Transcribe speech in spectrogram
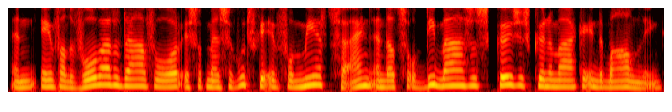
En een van de voorwaarden daarvoor is dat mensen goed geïnformeerd zijn en dat ze op die basis keuzes kunnen maken in de behandeling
